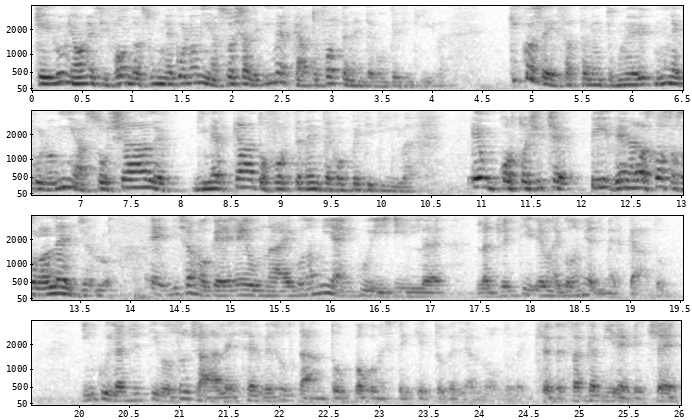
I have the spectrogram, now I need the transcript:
che l'Unione si fonda su un'economia sociale di mercato fortemente competitiva. Che cos'è esattamente un'economia sociale di mercato fortemente competitiva? È un cortocircuito, cioè, viene la scossa solo a leggerlo. Eh, diciamo che è un'economia in cui il, l'aggettivo è un'economia di mercato in cui l'aggettivo sociale serve soltanto un po' come specchietto per le allodole, cioè per far capire che c'è,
